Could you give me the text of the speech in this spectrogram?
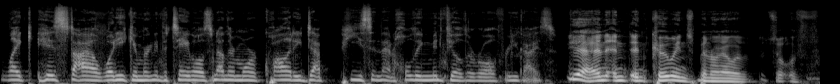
like his style, what he can bring to the table is another more quality depth piece in that holding midfielder role for you guys. Yeah, and and, and Kervin's been on our sort of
